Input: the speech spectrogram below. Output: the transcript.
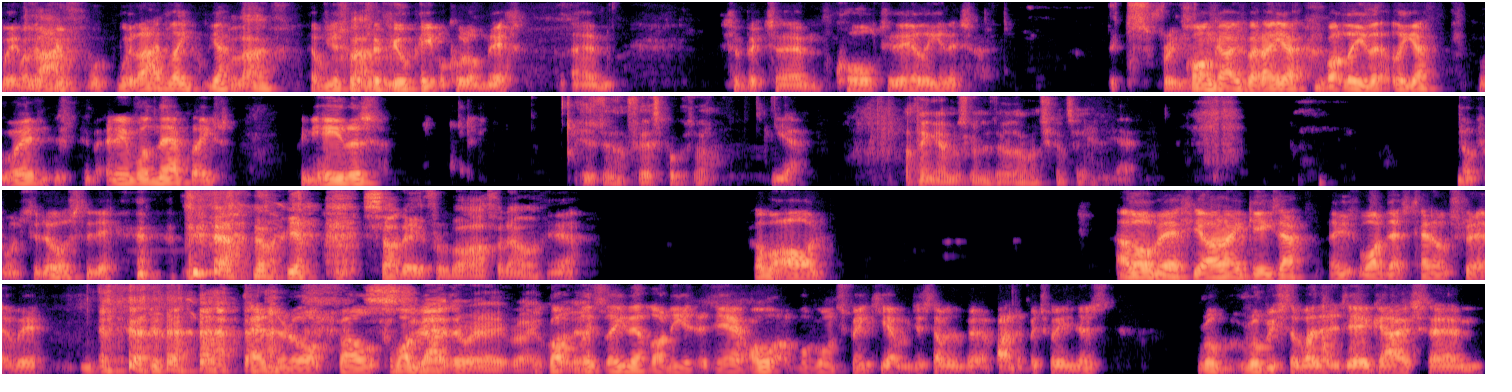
We're a live. few, we're live, yeah. We're live. And we just wait for a few people coming on, mate. Um, it's a bit um, cold today, Lee, innit? It's it's freezing. Come on, guys, where are you? We've got Lee Little, yeah? We're waiting. Is anyone there, please? Can you hear us? She's doing it on Facebook as well. Yeah, I think Emma's going to do that one. She can see. yeah. No, if he wants to do us today. no, yeah. Sat here for about half an hour. Yeah. Come on. Hello, mate. You all right, geezer? He's one. There's 10 on straight away. 10 in a row. 12. Come on, Straight guys. away, right. We've got brilliant. Lee on here today. Oh, we won't speak yet. We're just having a bit of banter between us. Rub, rubbish the weather today, guys. Um,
